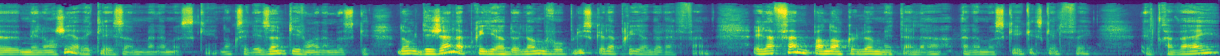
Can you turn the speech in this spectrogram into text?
euh, mélangées avec les hommes à la mosquée. Donc c'est les hommes qui vont à la mosquée. Donc déjà, la prière de l'homme vaut plus que la prière de la femme. Et la femme, pendant que l'homme est à la, à la mosquée, qu'est-ce qu'elle fait? Elle travaille,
